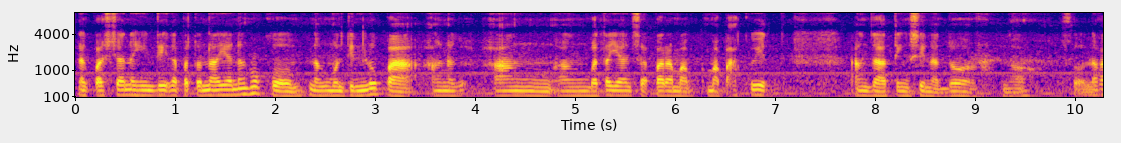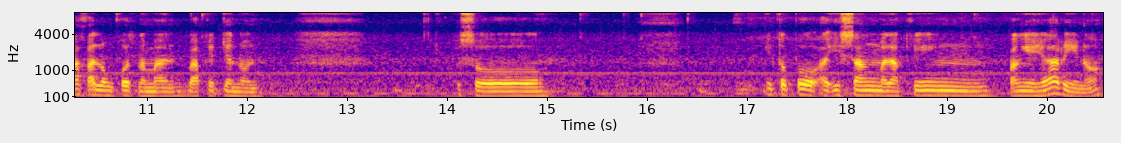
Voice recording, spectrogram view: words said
Nagpasya na hindi napatunayan ng hukom ng Muntinlupa ang nag, ang ang batayan sa para ma- mapa-acquit ang dating senador, no? So nakakalungkot naman bakit ganoon. So ito po ay isang malaking pangyayari no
